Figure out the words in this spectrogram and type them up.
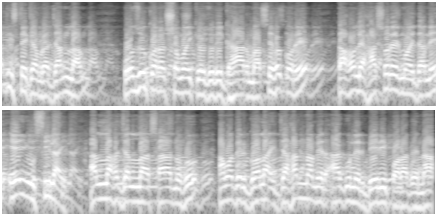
হাদিস থেকে আমরা জানলাম, অজু করার সময় কেউ যদি ঘাড় মাসেহ করে, তাহলে হাসরের ময়দানে এই উসিলাই আল্লাহ জাল্লা শাহনুহু আমাদের গলায় জাহান্নামের আগুনের বেরি পড়াবে না।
